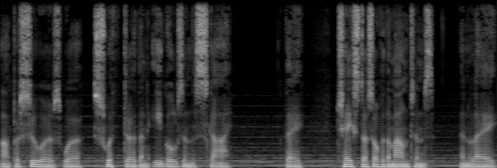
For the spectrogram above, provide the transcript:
Our pursuers were swifter than eagles in the sky. They chased us over the mountains and lay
